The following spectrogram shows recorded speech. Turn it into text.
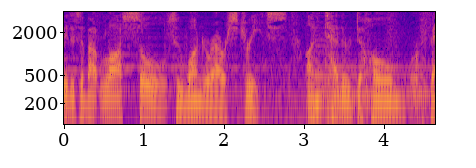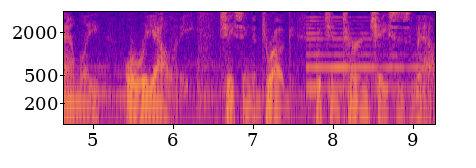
It is about lost souls who wander our streets, untethered to home or family or reality, chasing a drug which in turn chases them.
